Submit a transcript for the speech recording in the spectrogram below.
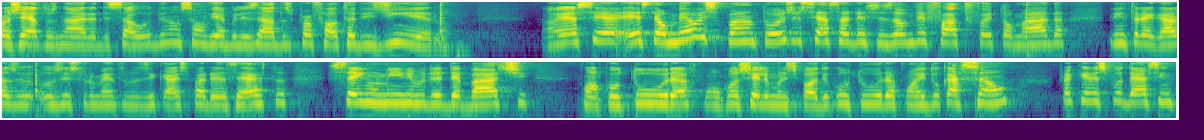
projetos na área de saúde, não são viabilizados por falta de dinheiro. Então, esse, é, esse é o meu espanto hoje, se essa decisão de fato foi tomada de entregar os, os instrumentos musicais para o Exército, sem um mínimo de debate com a cultura, com o Conselho Municipal de Cultura, com a educação, para que eles pudessem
